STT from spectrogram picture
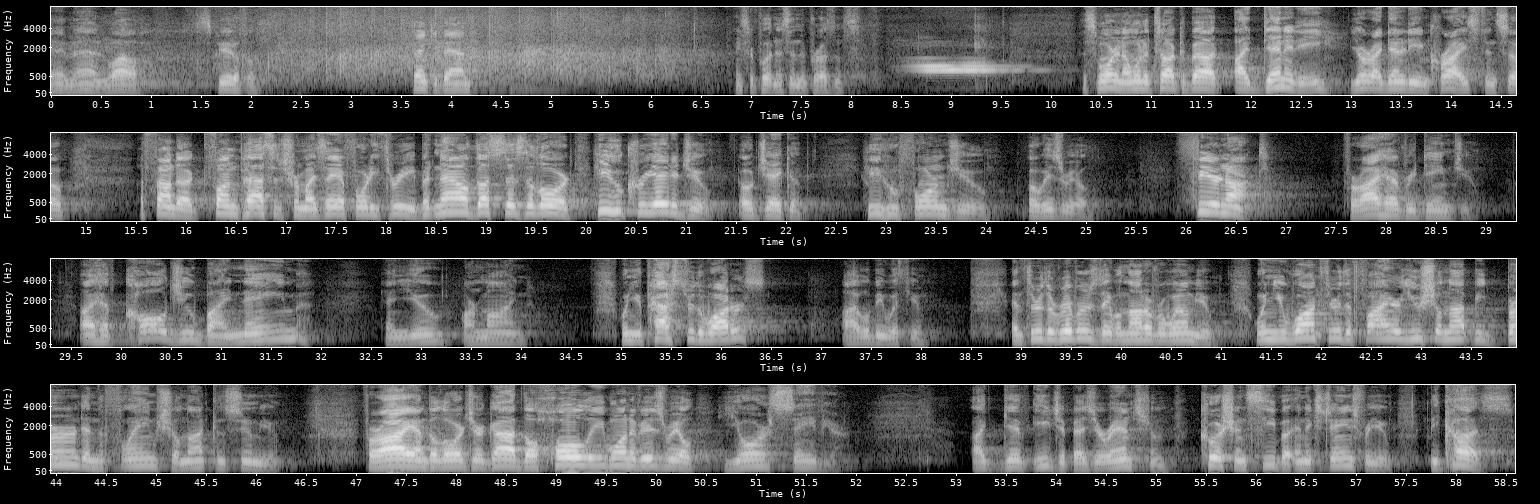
Amen. Wow. It's beautiful. Thank you, band. Thanks for putting us in the presence. This morning, I want to talk about identity, your identity in Christ. And so I found a fun passage from Isaiah 43. But now, thus says the Lord, He who created you, O Jacob, He who formed you, O Israel, fear not, for I have redeemed you. I have called you by name, and you are mine. When you pass through the waters, I will be with you. And through the rivers, they will not overwhelm you. When you walk through the fire, you shall not be burned, and the flame shall not consume you. For I am the Lord your God, the Holy One of Israel, your Savior. I give Egypt as your ransom, Cush and Seba in exchange for you, because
